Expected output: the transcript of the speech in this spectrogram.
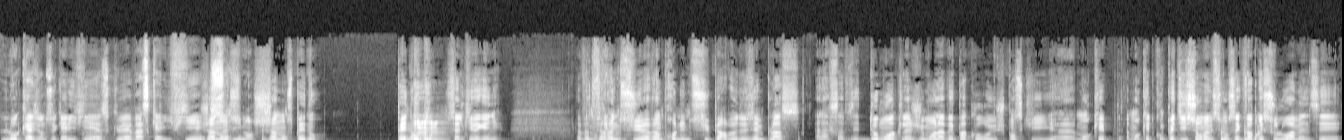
l'occasion de se qualifier? Est-ce qu'elle va se qualifier ce dimanche? J'annonce Péno. Péno, celle qui va gagner. Elle va, me faire une, elle va me prendre une superbe deuxième place. Elle a- ça faisait deux mois que la jument l'avait pas couru. Je pense qu'il euh, manquait, manquait de compétition, même si on sait que Fabrice Soulois amène ses,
